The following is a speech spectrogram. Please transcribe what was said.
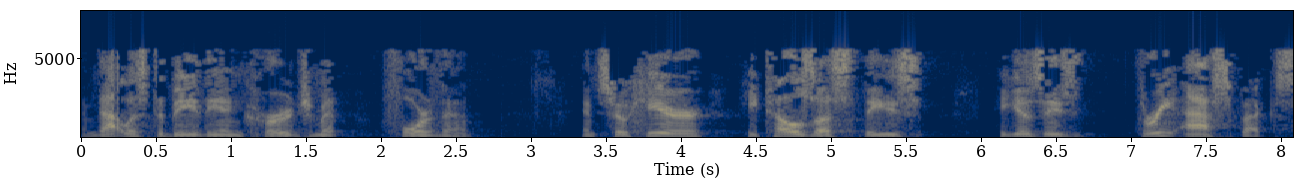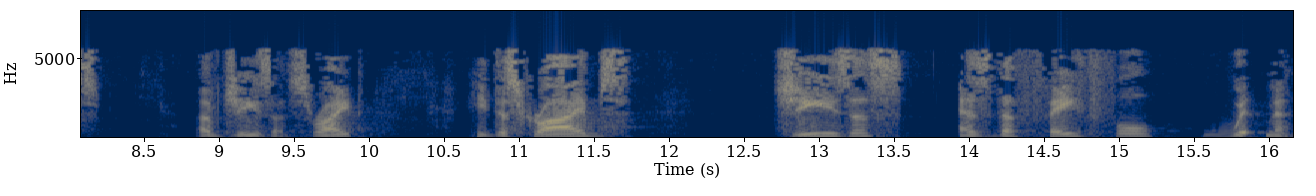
And that was to be the encouragement for them. And so here he tells us these, he gives these three aspects of Jesus, right? He describes Jesus as the faithful witness.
